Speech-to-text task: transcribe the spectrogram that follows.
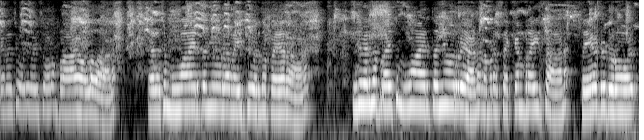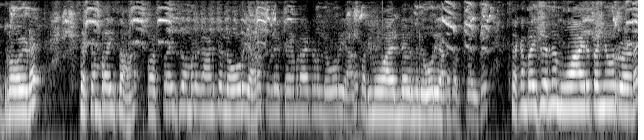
ഏകദേശം ഒരു വയസ്സോളം പ്രായമുള്ളതാണ്. ഏകദേശം മൂവായിരത്തഞ്ഞൂറ് റേറ്റ് വരുന്ന പെയറാണ് ഇതിന് വരുന്ന പ്രൈസ് മൂവായിരത്തി അഞ്ഞൂറ് രൂപയാണ്. നമ്മുടെ സെക്കൻഡ് പ്രൈസ് ആണ്. തേർഡ് ഡ്രോ ഡ്രോയുടെ സെക്കൻഡ് പ്രൈസ് ആണ്. ഫസ്റ്റ് പ്രൈസ് നമ്മൾ കാണിച്ച ലോറിയാണ്. ഫുള്ളി ടേബിൾ ആയിട്ടുള്ള ലോറിയാണ്. പതിമൂവായിരം രൂപ വരുന്ന ലോറിയാണ് ഫസ്റ്റ് പ്രൈസ് സെക്കൻഡ് പ്രൈസ് വരുന്നത് മൂവായിരത്തി അഞ്ഞൂറ് രൂപയുടെ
